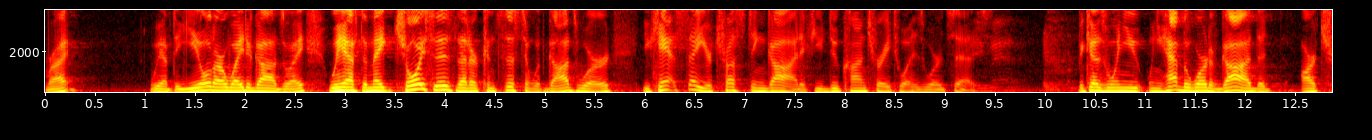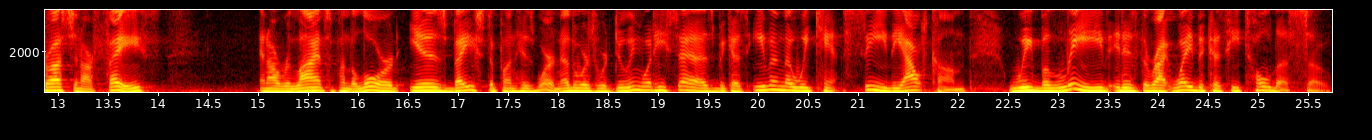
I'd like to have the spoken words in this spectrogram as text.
Right? We have to yield our way to God's way. We have to make choices that are consistent with God's word. You can't say you're trusting God if you do contrary to what his word says. Amen. Because when you when you have the word of God, that our trust and our faith and our reliance upon the Lord is based upon his word. In other words, we're doing what he says because even though we can't see the outcome, we believe it is the right way because he told us so.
